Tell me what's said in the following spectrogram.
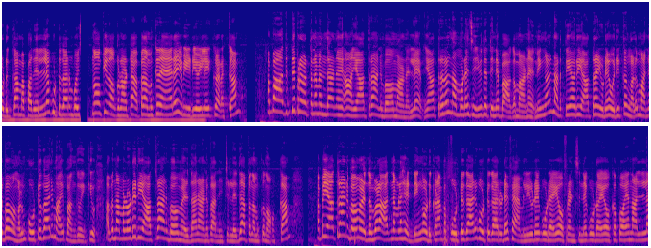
കൊടുക്കാം. അപ്പോൾ അതെല്ലാ കൂട്ടുകാരും പോയി നോക്കി നോക്കണം കേട്ടോ അപ്പോൾ നമുക്ക് നേരെ ഈ വീഡിയോയിലേക്ക് കിടക്കാം. അപ്പോൾ ആദ്യത്തെ പ്രവർത്തനം എന്താണ്? ആ യാത്രാ അനുഭവമാണല്ലേ? യാത്രകൾ നമ്മുടെ ജീവിതത്തിന്റെ ഭാഗമാണ്. നിങ്ങൾ നടത്തിയ ഒരു യാത്രയുടെ ഒരുക്കങ്ങളും അനുഭവങ്ങളും കൂട്ടുകാരുമായി പങ്കുവയ്ക്കൂ. അപ്പോൾ നമ്മളോട് ഒരു യാത്രാ അനുഭവം എഴുതാനാണ് പറഞ്ഞിട്ടുള്ളത്. അപ്പോൾ നമുക്ക് നോക്കാം. അപ്പോൾ യാത്രാ അനുഭവം എഴുതുമ്പോൾ ആദ്യം നമ്മൾ ഹെഡിങ് കൊടുക്കണം. അപ്പോൾ കൂട്ടുകാർ കൂട്ടുകാരുടെ ഫാമിലിയുടെ കൂടെയോ ഫ്രണ്ട്സിന്റെ കൂടെയോ ഒക്കെ പോയ നല്ല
